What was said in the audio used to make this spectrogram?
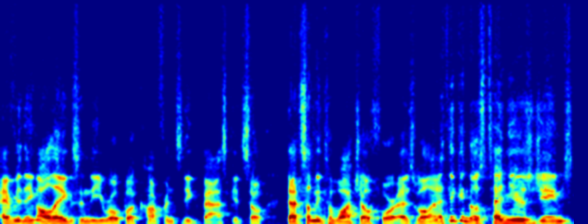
Everything, all eggs in the Europa Conference League basket. So that's something to watch out for as well. And I think in those 10 years, James,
